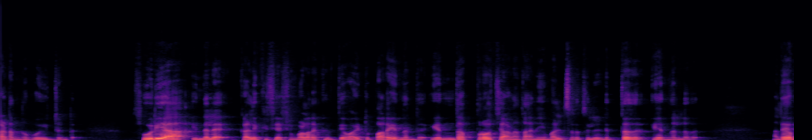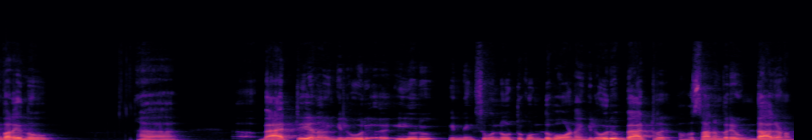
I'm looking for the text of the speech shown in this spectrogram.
കടന്നുപോയിട്ടുണ്ട്. സൂര്യ ഇന്നലെ കളിക്ക് ശേഷം വളരെ കൃത്യമായിട്ട് പറയുന്നുണ്ട് എന്ത് അപ്രോച്ചാണ് താൻ ഈ മത്സരത്തിൽ എടുത്തത് എന്നുള്ളത്. അദ്ദേഹം പറയുന്നു ബാറ്റ് ചെയ്യണമെങ്കിൽ ഒരു ഈ ഒരു ഇന്നിങ്സ് മുന്നോട്ട് കൊണ്ടുപോകണമെങ്കിൽ ഒരു ബാറ്റർ അവസാനം വരെ ഉണ്ടാകണം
